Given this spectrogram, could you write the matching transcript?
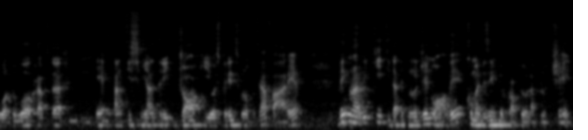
World of Warcraft mm, e tantissimi altri giochi o esperienze che uno poteva fare, vengono arricchiti da tecnologie nuove, come ad esempio proprio la blockchain,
